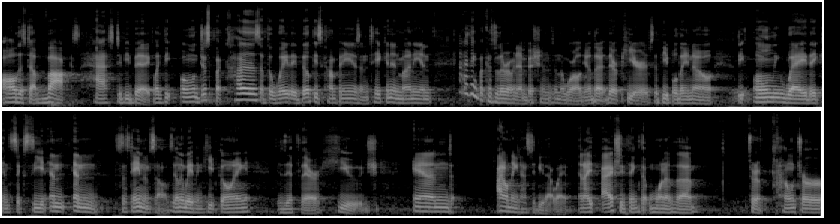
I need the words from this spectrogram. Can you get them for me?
all this stuff, Vox has to be big. Like the only just because of the way they built these companies and taken in money and. and I think because of their own ambitions in the world, you know, their, their peers, the people they know, the only way they can succeed and, and sustain themselves, the only way they can keep going is if they're huge. And I don't think it has to be that way. And I, I actually think that one of the sort of counter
